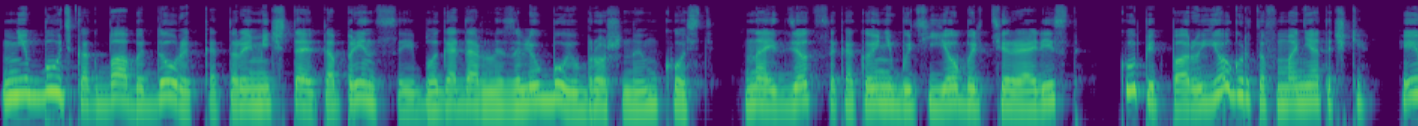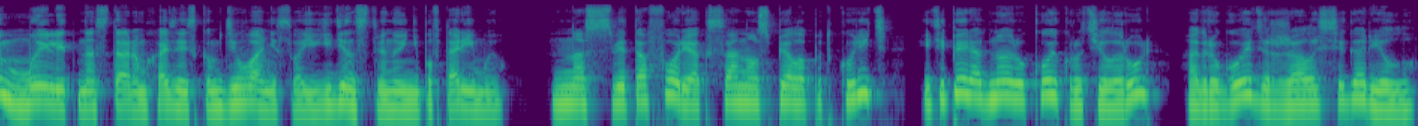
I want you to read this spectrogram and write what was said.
Не будь как бабы-дуры, которые мечтают о принце и благодарны за любую брошенную им кость. Найдется какой-нибудь ёбарь-террорист, купит пару йогуртов в монеточке и мылит на старом хозяйском диване свою единственную неповторимую. На светофоре Оксана успела подкурить и теперь одной рукой крутила руль, а другой держала сигариллу.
